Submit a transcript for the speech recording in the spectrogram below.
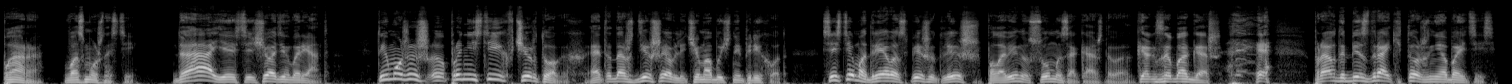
«пара возможностей». Да, есть еще один вариант. Ты можешь э, пронести их в чертогах. Это даже дешевле, чем обычный переход. Система древа спишет лишь половину суммы за каждого, как за багаж. Правда, без драки тоже не обойтись.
